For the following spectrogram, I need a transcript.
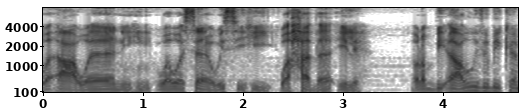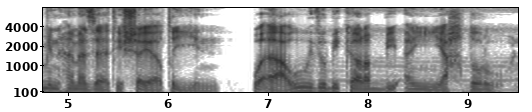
وأعوانه ووساوسه وحبائله. رب أعوذ بك من همزات الشياطين وأعوذ بك رب أن يحضرون.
